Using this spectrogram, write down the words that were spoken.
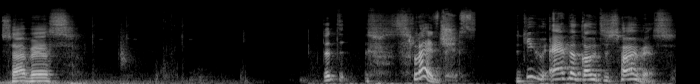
Service. Did Sledge? Did you ever go to service?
